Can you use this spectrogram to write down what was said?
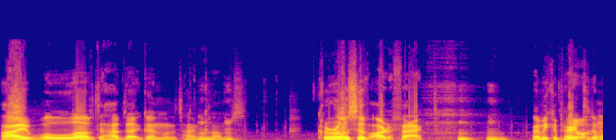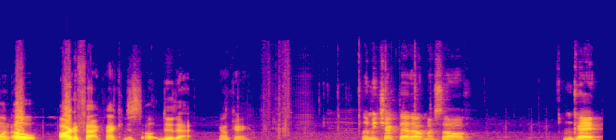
I will love to have that gun when the time comes. Corrosive artifact. Let me compare You it to the one oh artifact. I can just oh, do that. Okay. Let me check that out myself. Okay.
